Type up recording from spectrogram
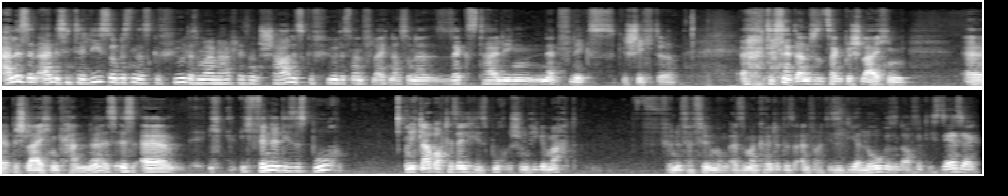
alles in alles hinterließ so ein bisschen das Gefühl, dass man, man hat vielleicht so ein schales Gefühl, dass man vielleicht nach so einer sechsteiligen Netflix-Geschichte, äh, dass er dann sozusagen beschleichen, äh, beschleichen kann. Ne? Es ist, äh, ich, ich finde dieses Buch, und ich glaube auch tatsächlich, dieses Buch ist schon wie gemacht für eine Verfilmung. Also man könnte das einfach, diese Dialoge sind auch wirklich sehr, sehr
